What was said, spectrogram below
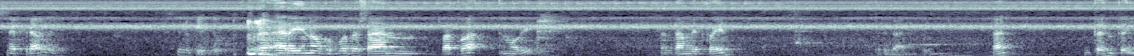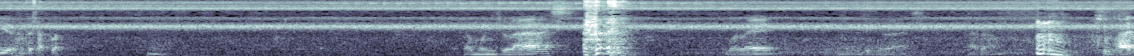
Snapgram nih. Itu gitu. hari ini keputusan fatwa MUI tentang bitcoin tergantung kan itu itu iya itu saklek hmm. Namun jelas boleh yang jelas haram Subhat.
